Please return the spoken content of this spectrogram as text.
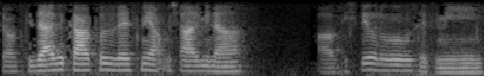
Çok güzel bir karpuz resmi yapmış Almina. Alkışlıyoruz hepimiz.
